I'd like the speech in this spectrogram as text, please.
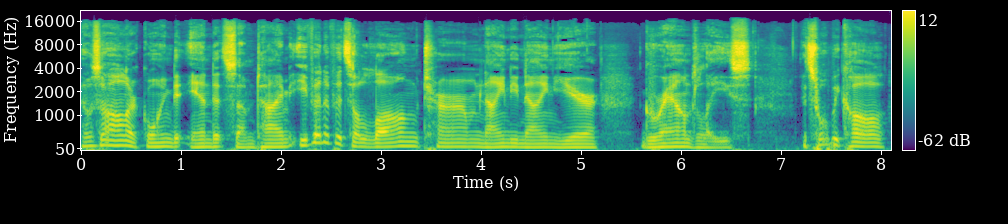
those all are going to end at some time, even if it's a long term 99 year ground lease. It's what we call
